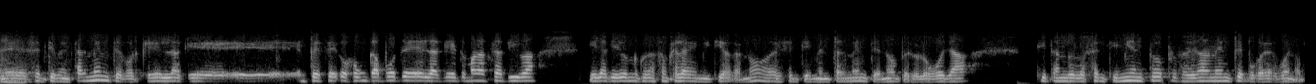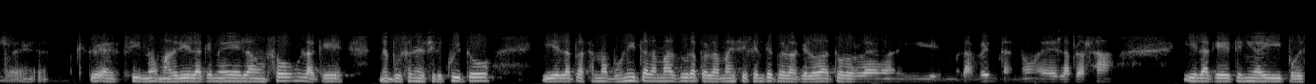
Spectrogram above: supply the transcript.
Eh, sentimentalmente, porque es la que eh, empecé, cojo un capote, la que tomé la iniciativa y la que llevo en mi corazón que es la de mi tierra, ¿no? Eh, sentimentalmente, ¿no? Pero luego ya quitando los sentimientos profesionalmente, pues bueno, pues qué voy a decir, ¿no? Madrid es la que me lanzó, la que me puso en el circuito y es la plaza más bonita, la más dura, pero la más exigente, pero la que lo da todo y las ventas, ¿no? Es la plaza y es la que he tenido ahí, pues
